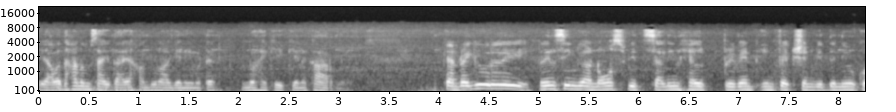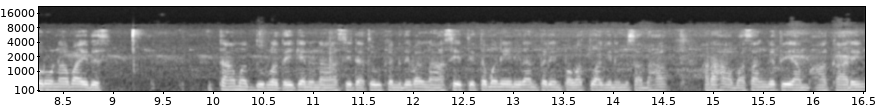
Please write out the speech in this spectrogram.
ඒ අවධානම් සහිත අය හඳුනා ගැනීමට නොහැකි කියන කාරණය. Can regularly rinsing your nose with saline help prevent infection with the new coronavirus? ඉතාමත් දුර්වලත ඒ කියන්නේ නාසයට ඇතුල් කරන දේවල් නාසයේ තෙතමනය නිරන්තරයෙන් පවත්වා ගැනීම සඳහා හරහා වසංගතය යම් ආකාරයෙන්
